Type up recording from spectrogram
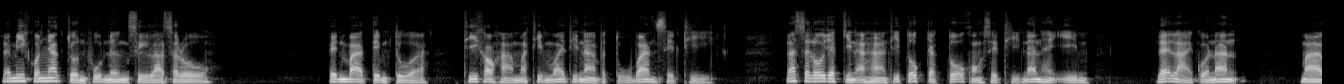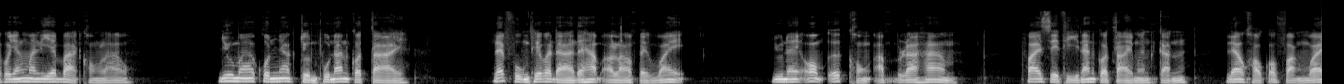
และมีคนยากจนผู้หนึ่งซื้อลาซาโลเป็นบาทเต็มตัวที่เขาหามาทิมไว้ที่หน้าประตูบ้านเศรษฐีลาซาโลอยากกินอาหารที่ตกจากโต๊ะของเศรษฐีนั่นให้อิ่มและหลายกว่านั้นมาก็ยังมาเลียบาทของเรา อยู่มาคนยากจนผู้นั่นก็ตาย และฝูงเทวดาได้รับเอาเราไปไว้ อยู่ในอ้อมเอิกของอับราฮัม ฝ่ายเศรษฐีนั่นก็ตายเหมือนกัน แล้วเขาก็ฝังไว้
